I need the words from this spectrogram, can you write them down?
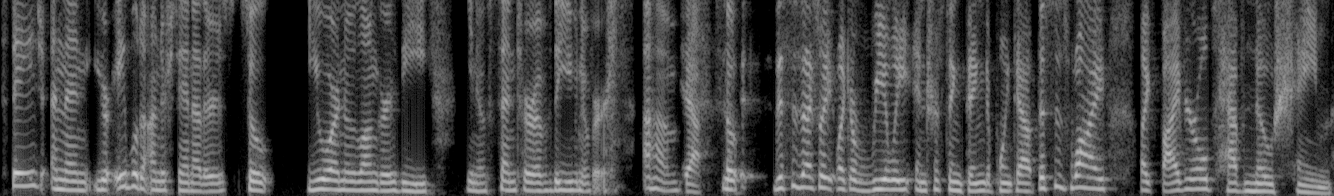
stage and then you're able to understand others. So you are no longer the you know center of the universe. Um yeah. so this is actually like a really interesting thing to point out. This is why like five year olds have no shame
